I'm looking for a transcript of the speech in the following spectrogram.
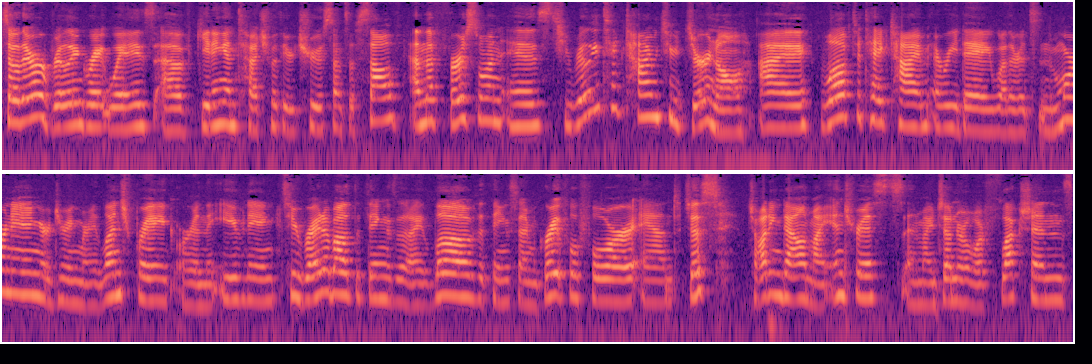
So there are really great ways of getting in touch with your true sense of self. And the first one is to really take time to journal. I love to take time every day, whether it's in the morning or during my lunch break or in the evening, to write about the things that I love, the things I'm grateful for, and just jotting down my interests and my general reflections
